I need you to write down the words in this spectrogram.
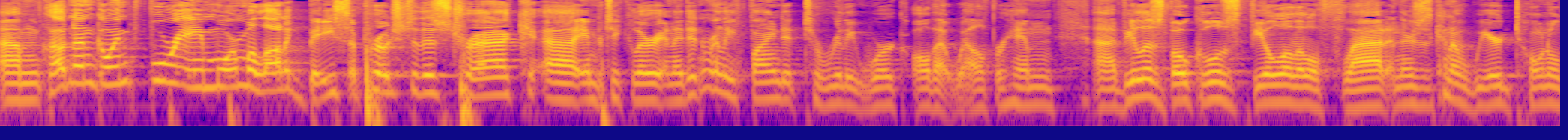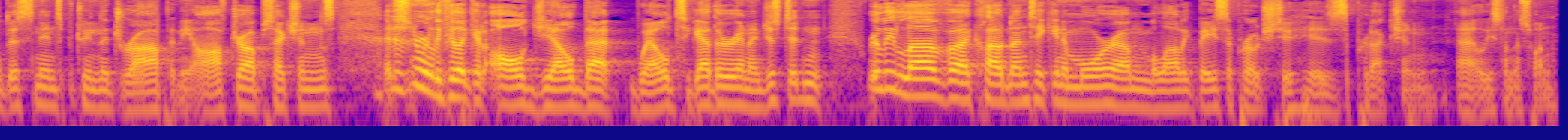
Um, Cloudnone going for a more melodic bass approach to this track uh, in particular, and I didn't really find it to really work all that well for him. Uh, Avila's vocals feel a little flat, and there's this kind of weird tonal dissonance between the drop and the off drop sections. I just didn't really feel like it all gelled that well together, and I just didn't really love uh, Cloudnone taking a more um, melodic bass approach to his production, at least on this one.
